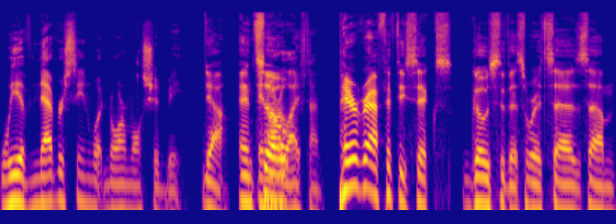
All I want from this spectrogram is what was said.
we have never seen what normal should be Yeah. And in so our lifetime. paragraph 56 goes through this where it says um,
